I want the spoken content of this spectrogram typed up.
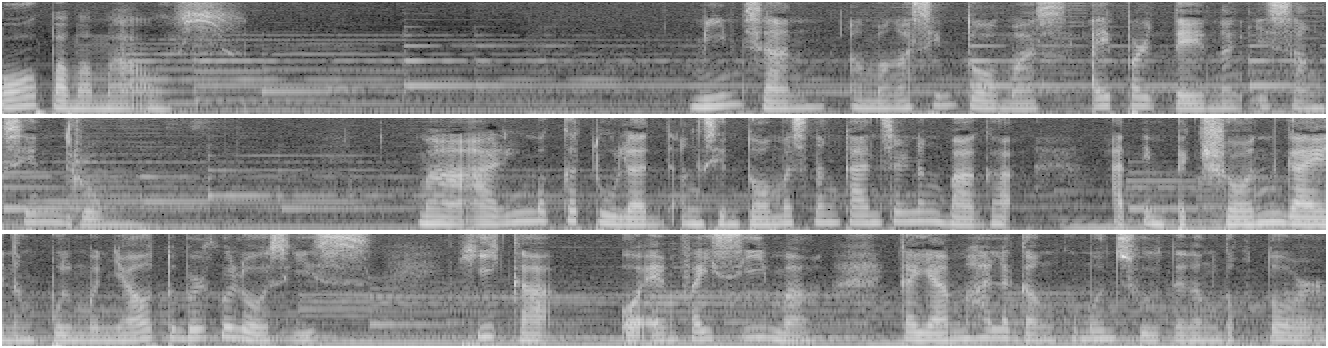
o pamamaos. Minsan, ang mga sintomas ay parte ng isang syndrome. Maaaring magkatulad ang sintomas ng kanser ng baga at impeksyon gaya ng pulmonya o tuberculosis, hika o emphysema, kaya mahalagang kumonsulta ng doktor.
